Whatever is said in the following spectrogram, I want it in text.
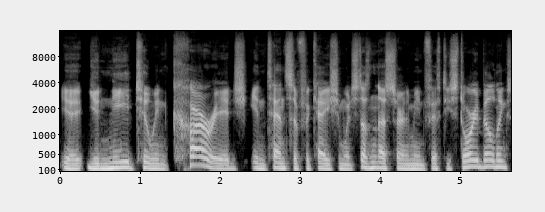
You, you need to encourage intensification, which doesn't necessarily mean 50 story buildings,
